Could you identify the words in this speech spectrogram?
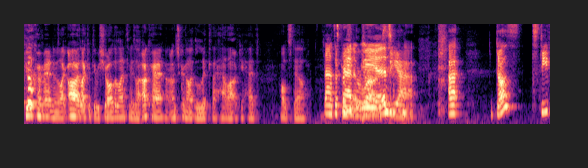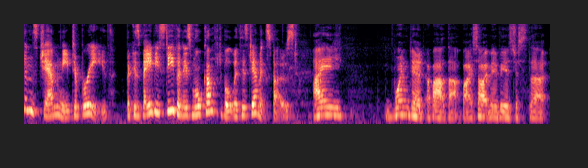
People come in and they're like, "Oh, I'd like it to be shoulder length," and he's like, "Okay, I'm just gonna like lick the hell out of your head. Hold still." That's It's pretty kind of gross. weird. Yeah. Uh, does Steven's gem need to breathe? Because baby Steven is more comfortable with his gem exposed. I wondered about that, but I saw it maybe as just that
